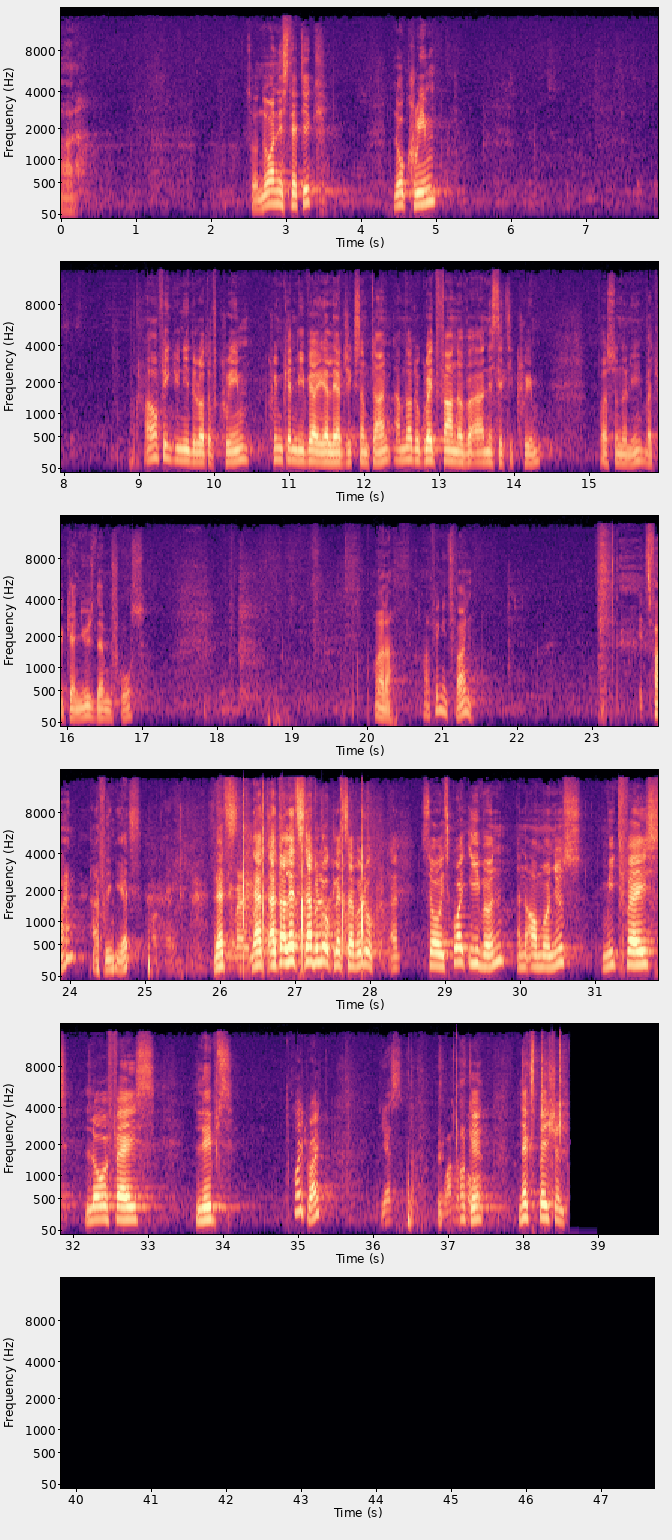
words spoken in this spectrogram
Voilà. So no anesthetic, no cream. I don't think you need a lot of cream. Cream can be very allergic sometimes. I'm not a great fan of uh, anesthetic cream, personally, but you can use them, of course. Voilà. I think it's fine. It's fine? I think yes. Okay. Let's, let, uh, let's have a look. Let's have a look. And so it's quite even and harmonious. Mid face, lower face, lips. Quite right. Yes. Wonderful. Okay. Next patient.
